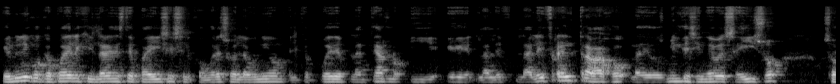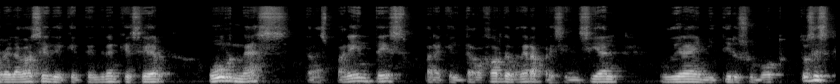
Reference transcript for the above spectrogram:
El único que puede legislar en este país es el Congreso de la Unión, el que puede plantearlo. Y eh, la, la Ley Federal del Trabajo, la de 2019, se hizo sobre la base de que tendrían que ser urnas transparentes para que el trabajador de manera presencial pudiera emitir su voto. Entonces,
